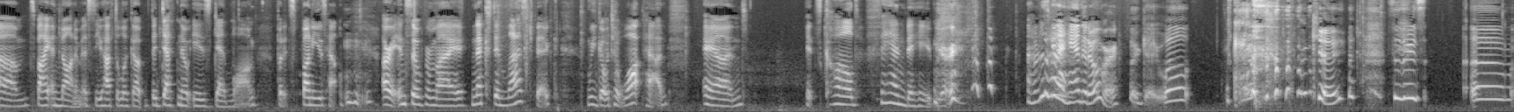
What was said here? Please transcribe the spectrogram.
Um, it's by Anonymous, so you have to look up. The Death Note is dead long, but it's funny as hell. All right, and so for my next and last pick, we go to Wattpad, and it's called Fan Behavior. I'm just gonna hand it over. Okay, well Okay. So there's um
